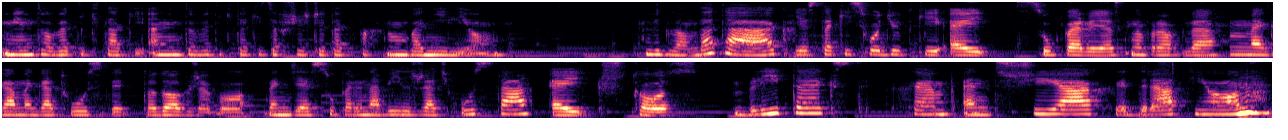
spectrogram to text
miętowe tiktaki, a miętowe tiktaki zawsze jeszcze tak pachną wanilią. Wygląda tak. Jest taki słodziutki, ej, super jest naprawdę. Mega, mega tłusty, to dobrze, bo będzie super nawilżać usta. Ej, sztos. Blitext, Hemp and Shea, Hydration,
